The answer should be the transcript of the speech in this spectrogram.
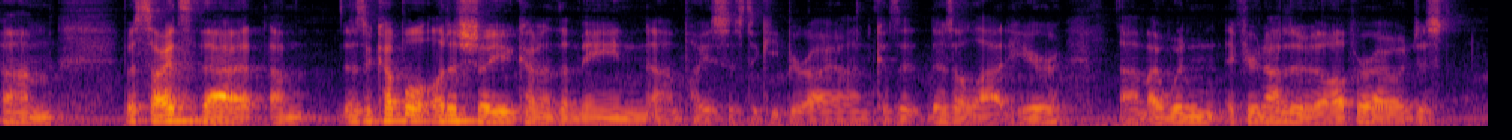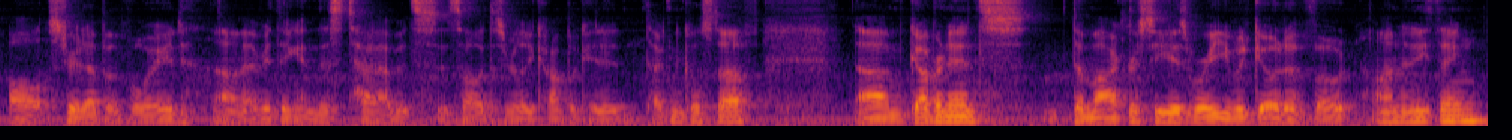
Um, besides that, um, there's a couple. I'll just show you kind of the main um, places to keep your eye on because there's a lot here. Um, I wouldn't, if you're not a developer, I would just all straight up avoid um, everything in this tab. It's it's all just really complicated technical stuff. Um, governance, democracy is where you would go to vote on anything.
